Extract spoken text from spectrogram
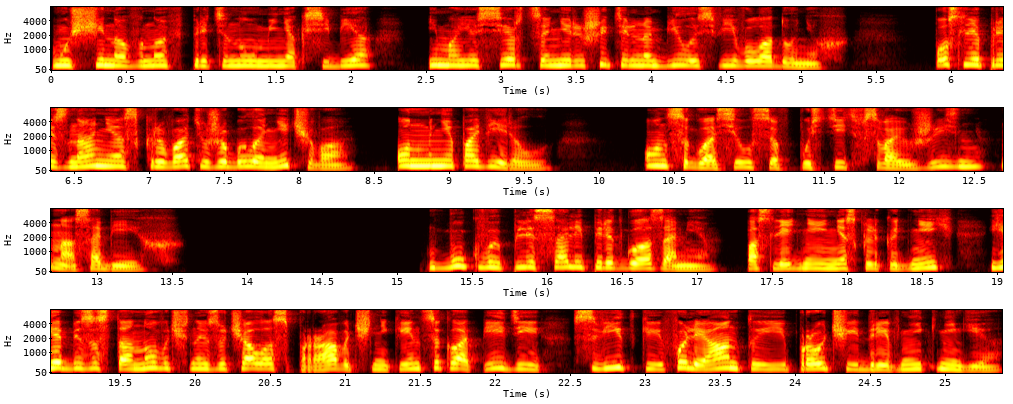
Мужчина вновь притянул меня к себе, и мое сердце нерешительно билось в его ладонях. После признания скрывать уже было нечего. Он мне поверил. Он согласился впустить в свою жизнь нас обеих. Буквы плясали перед глазами. Последние несколько дней я безостановочно изучала справочники, энциклопедии, свитки, фолианты и прочие древние книги.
